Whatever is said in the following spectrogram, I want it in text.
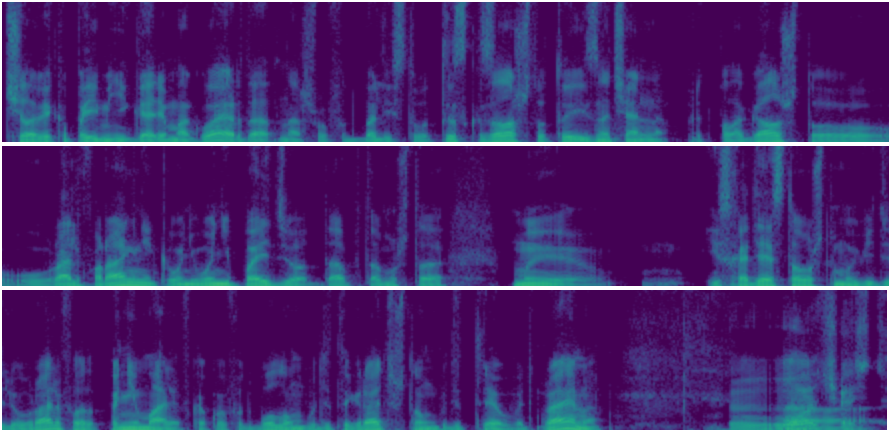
человека по имени Гарри Магуайр, да, от нашего футболиста. Вот ты сказал, что ты изначально предполагал, что у Ральфа Рангника у него не пойдет, да, потому что мы, исходя из того, что мы видели у Ральфа, понимали, в какой футбол он будет играть, что он будет требовать, правильно? Ну, а, отчасти.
